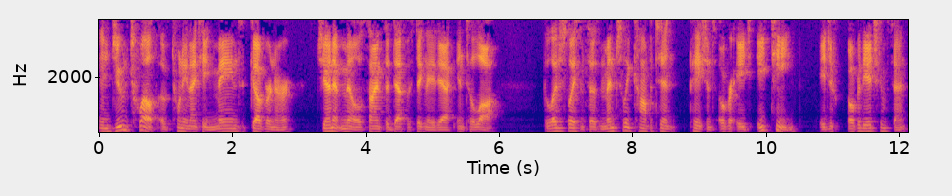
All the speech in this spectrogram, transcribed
In June 12th of 2019, Maine's Governor Janet Mills signs the Death with Dignity Act into law. The legislation says mentally competent patients over age 18, age of, over the age of consent,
